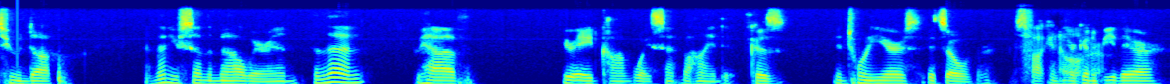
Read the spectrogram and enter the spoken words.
tuned up. And then you send the malware in, and then you have your aid convoy sent behind it. Because in 20 years, it's over. It's fucking you're going to be there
